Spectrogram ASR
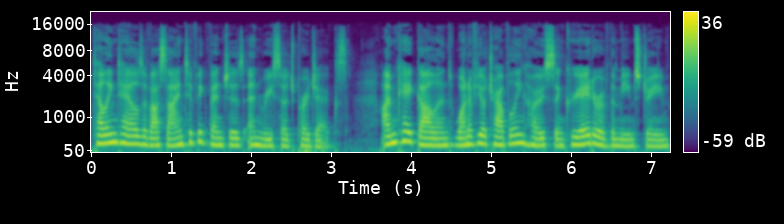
telling tales of our scientific ventures and research projects. I'm Kate Garland, one of your traveling hosts and creator of the meme stream,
